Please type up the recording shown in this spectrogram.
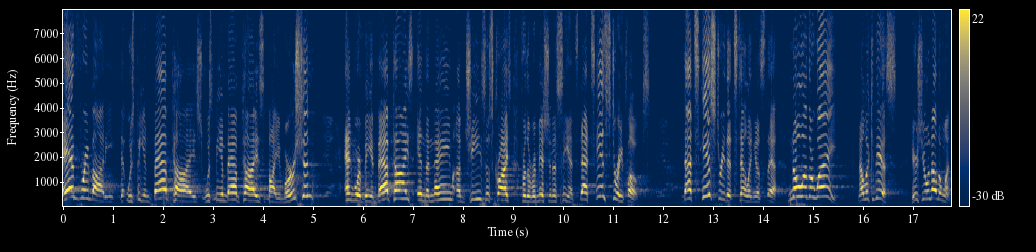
Everybody that was being baptized was being baptized by immersion and were being baptized in the name of Jesus Christ for the remission of sins. That's history, folks. That's history that's telling us that. No other way. Now look at this. Here's you another one.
